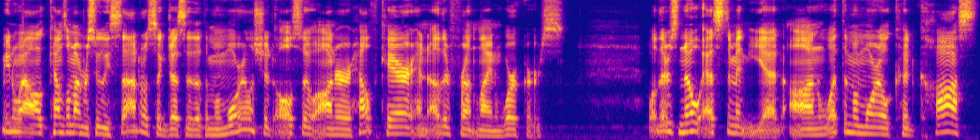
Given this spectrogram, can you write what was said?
Meanwhile, Councilmember Suely Saro suggested that the memorial should also honor healthcare and other frontline workers. While there's no estimate yet on what the memorial could cost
